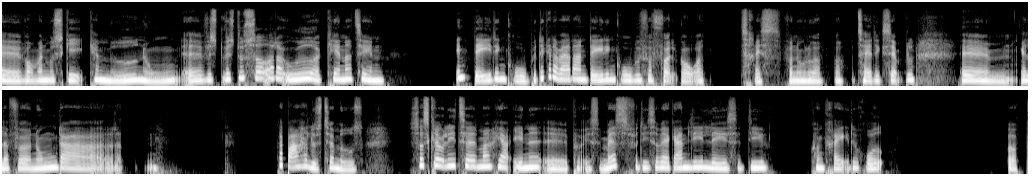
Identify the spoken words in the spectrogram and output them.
øh, hvor man måske kan møde nogen. Øh, hvis, hvis du sidder derude og kender til en, en datinggruppe, det kan da være, der er en datinggruppe for folk over 60, for nu at, at, at tage et eksempel. øh, eller for nogen, der, der, der bare har lyst til at mødes. Så skriv lige til mig herinde øh, på sms, fordi så vil jeg gerne lige læse de konkrete råd op.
